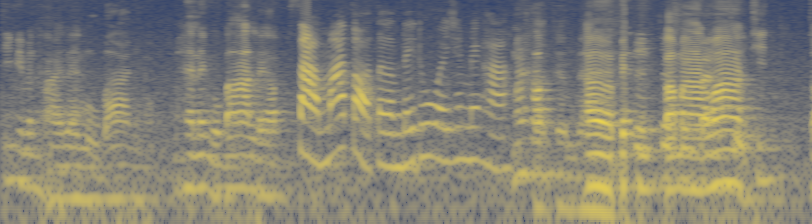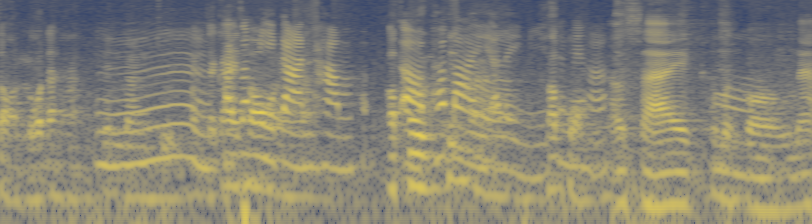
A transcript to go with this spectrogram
ที่มีปัญหาภายในหมู่บ้านครับ ภายในหมู่บ้านเลยครับสามารถต่อเติมได้ด้วยใช่ไหมคะ ไม่ครับต่อเติมได้ เออเป็นประมาณว่าที่ จอดรถนะฮะเป็นบางจุดอืมมันจะใกล้เขาจะท่อมีการทเอาำเอ่ปูอนผ้าใบขึ้นมาอะไรอย่างนี้ครับใช่ไหมผม คะ เอาทรายเข้ามากองหน้า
